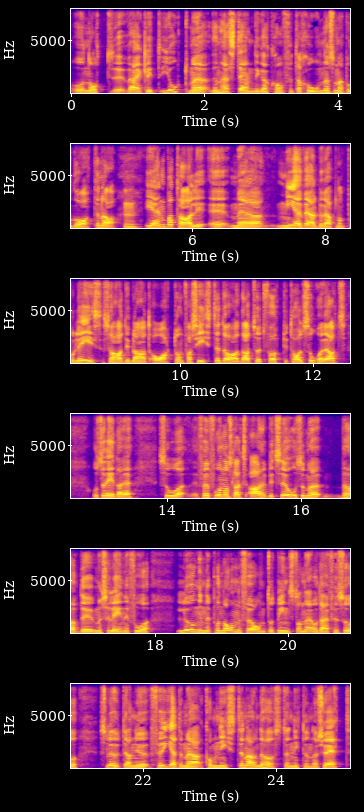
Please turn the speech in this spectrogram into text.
och något eh, verkligt gjort med den här ständiga konfrontationen som är på gatorna. I en batalj eh, med mer välbeväpnad polis så hade ju bland annat 18 fascister dödats och ett 40-tal sårats och så vidare. Så för att få någon slags arbetsro så be- behövde Mussolini få lugn på någon front åtminstone och därför så slutade han ju fred med kommunisterna under hösten 1921.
